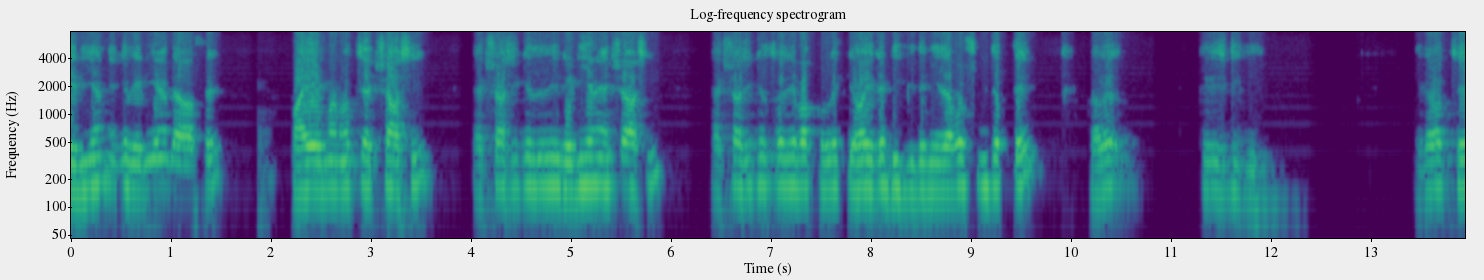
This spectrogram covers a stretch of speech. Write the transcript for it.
রেডিয়ান একে রেডিয়ানে দেওয়া আছে। পায়ের মান হচ্ছে একশো আশি। একশো আশিকে যদি রেডিয়ানে একশো আশি, একশো আশিকে ছয় ভাগ করলে কি হয়? এটা ডিগ্রিতে নিয়ে যাব। সুবিধার্থে। তাহলে তিরিশ ডিগ্রি। এটা হচ্ছে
